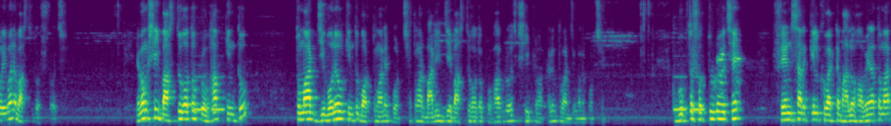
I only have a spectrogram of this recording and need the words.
পরিমাণে বাস্তুদোষ রয়েছে। এবং সেই বাস্তুগত প্রভাব কিন্তু তোমার জীবনেও কিন্তু বর্তমানে পড়ছে। তোমার বাড়ির যে বাস্তুগত প্রভাব রয়েছে সেই প্রভাবটা কিন্তু তোমার জীবনে পড়ছে। গুপ্ত শত্রু রয়েছে। ফ্রেন্ড সার্কেল খুব একটা ভালো হবে না তোমার।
